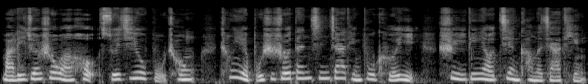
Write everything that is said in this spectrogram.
马丽娟说完后，随即又补充称，也不是说单亲家庭不可以，是一定要健康的家庭。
